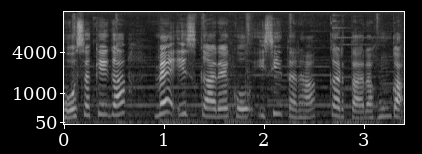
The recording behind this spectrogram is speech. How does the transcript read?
हो सकेगा, मैं इस कार्य को इसी तरह करता रहूँगा।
